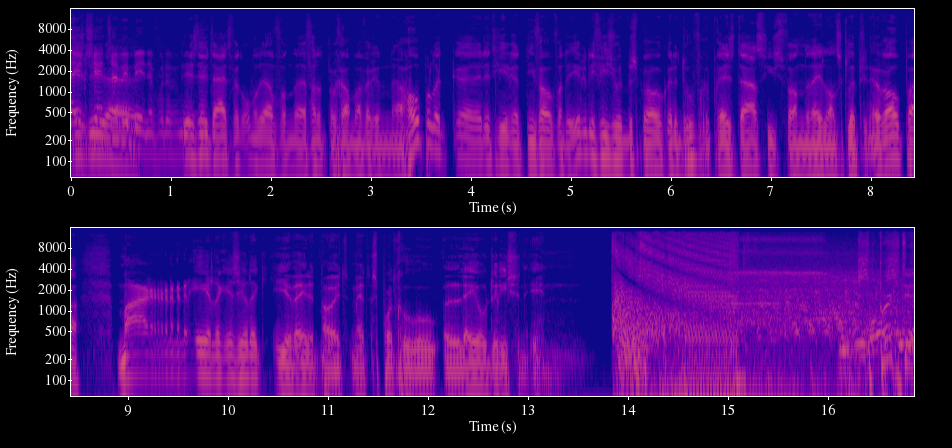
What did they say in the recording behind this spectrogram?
Cent zijn weer eh, binnen voor de Het is nu tijd voor het onderdeel van, eh, van het programma... waarin eh, hopelijk dit keer het niveau van de Eredivisie wordt besproken... de droevige presentaties van de Nederlandse clubs in Europa. Maar eerlijk is eerlijk, je weet het nooit... met sportgoeroe Leo Driesen in. Sporten.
